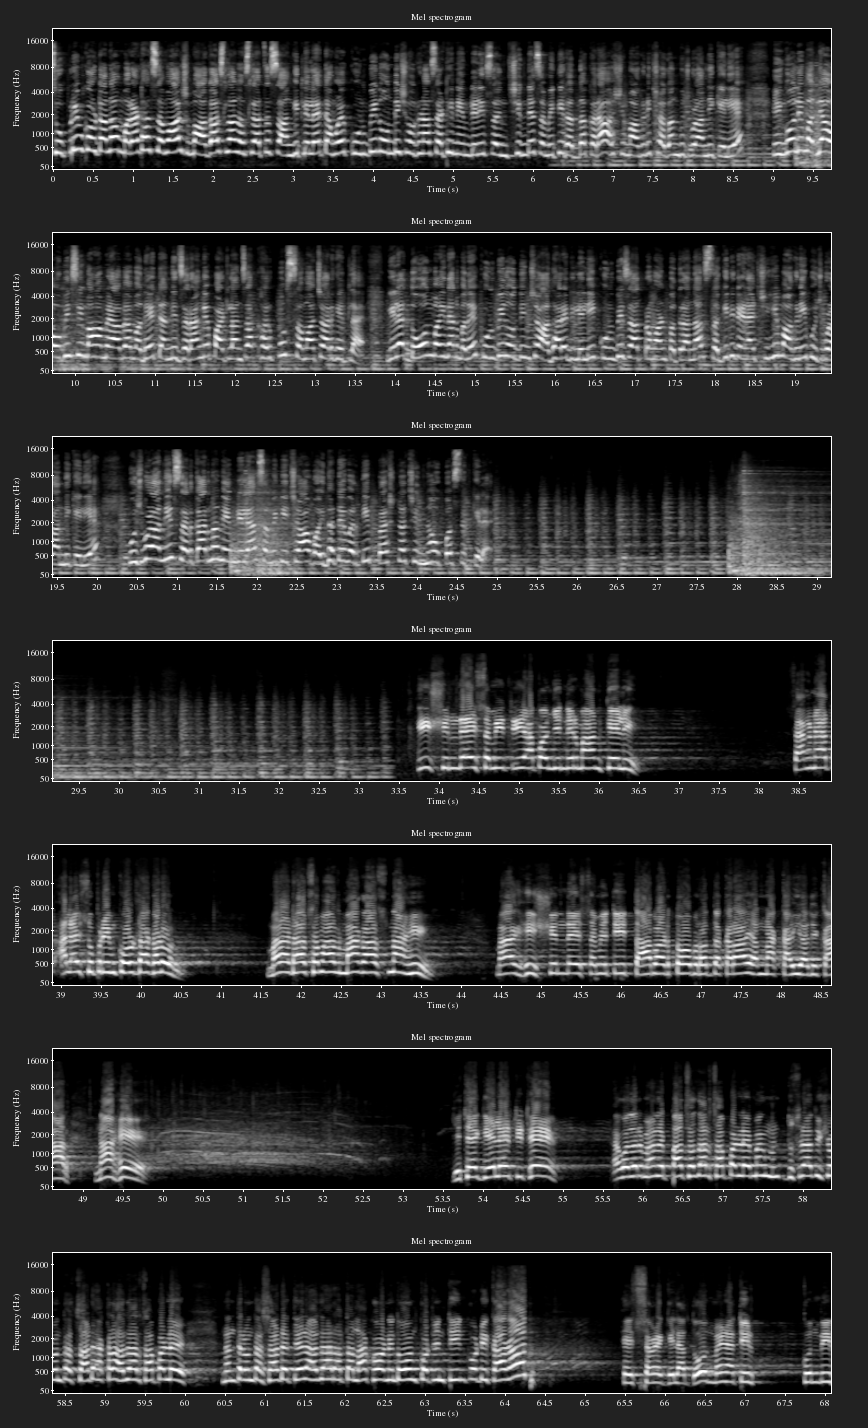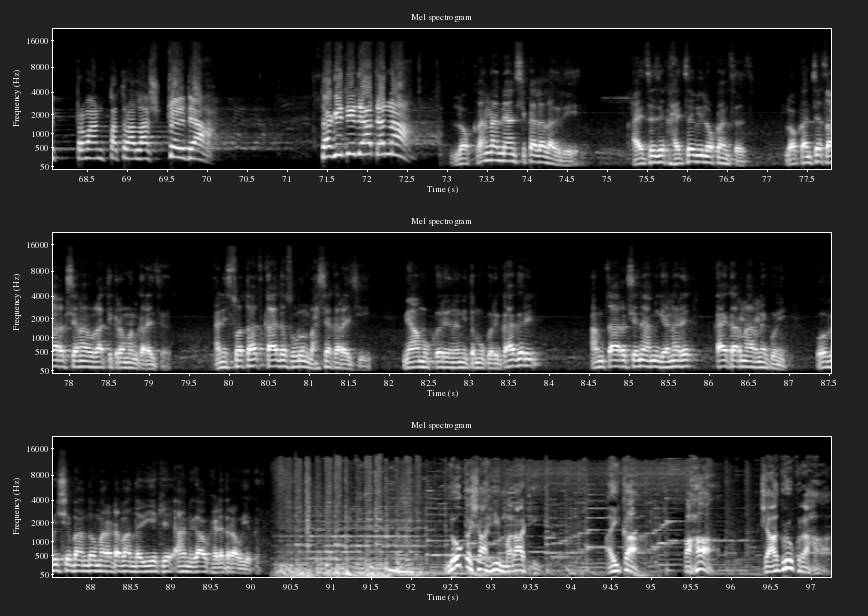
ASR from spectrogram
Supreme कोर्टानं Maratha समाज मागासला नसल्याचं सांगितलेलं आहे. त्यामुळे कुणबी नोंदी शोधण्यासाठी नेमलेली शिंदे समिती रद्द करा अशी मागणी छगन भुजबळांनी केली आहे. हिंगोलीमधल्या ओबीसी महामेळाव्यामध्ये त्यांनी जरांगे पाटलांचा खरपूस समाचार घेतलाय. गेल्या दोन महिन्यांमध्ये कुणबी नोंदींच्या आधारे दिलेली कुणबी जात प्रमाणपत्रांना स्थगिती देण्याचीही मागणी भुजबळांनी केली आहे. भुजबळांनी सरकारनं नेमलेल्या समितीच्या वैधतेवरती प्रश्नचिन्ह उपस्थित केलंय. ही शिंदे समिती आपण जी निर्माण केली सांगण्यात आलंय सुप्रीम कोर्टाकडून मराठा समाज मागास नाही. मग ही शिंदे समिती ताबडतोब रद्द करा यांना काही अधिकार नाही. जिथे गेले तिथे अगोदर म्हणाले पाच हजार सापडले मग दुसऱ्या दिवशी म्हणतात साडे अकरा हजार सापडले. नंतर म्हणतात साडे तेरा हजार आता लाखो आणि दोन कोटी तीन कोटी कागद. हे सगळे गेल्या दोन महिन्यातील कुणबी प्रमाणपत्राला स्टे द्या. स्थगिती द्या त्यांना. लोकांना ज्ञान शिकायला लागले. खायचं जे खायचं बी लोकांचंच. लोकांच्याच आरक्षणावर अतिक्रमण करायचं. आणि स्वतःच कायदा सोडून भाषा करायची. मी अमुक करीन मी तमुक करीन काय करीन? आमचं आरक्षण आम्ही घेणार आहेत. काय करणार नाही कोणी. ओबीसी बांधव, मराठा बधवी एक आहे आम्ही गावखेड्यात राहू एकत्र लोकशाही मराठी. ऐका, पहा, जागरूक रहा.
